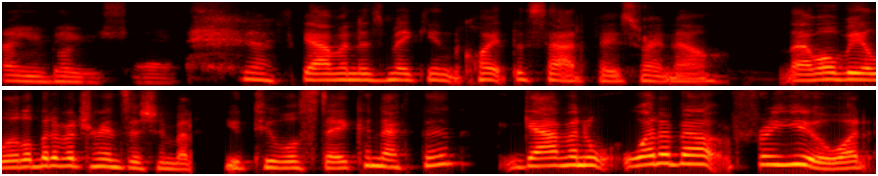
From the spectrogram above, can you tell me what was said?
I'm very sad. Yes, Gavin is making quite the sad face right now. That will be a little bit of a transition, but you two will stay connected. Gavin, what about for you? What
